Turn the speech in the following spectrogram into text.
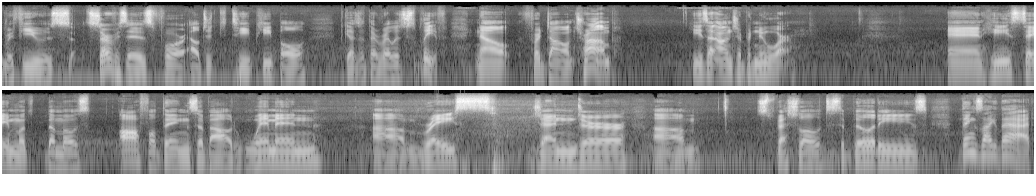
refuse services for LGBT people because of their religious belief. Now, for Donald Trump, he's an entrepreneur, and he's saying the most awful things about women, um, race, gender. Um, special disabilities, things like that.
